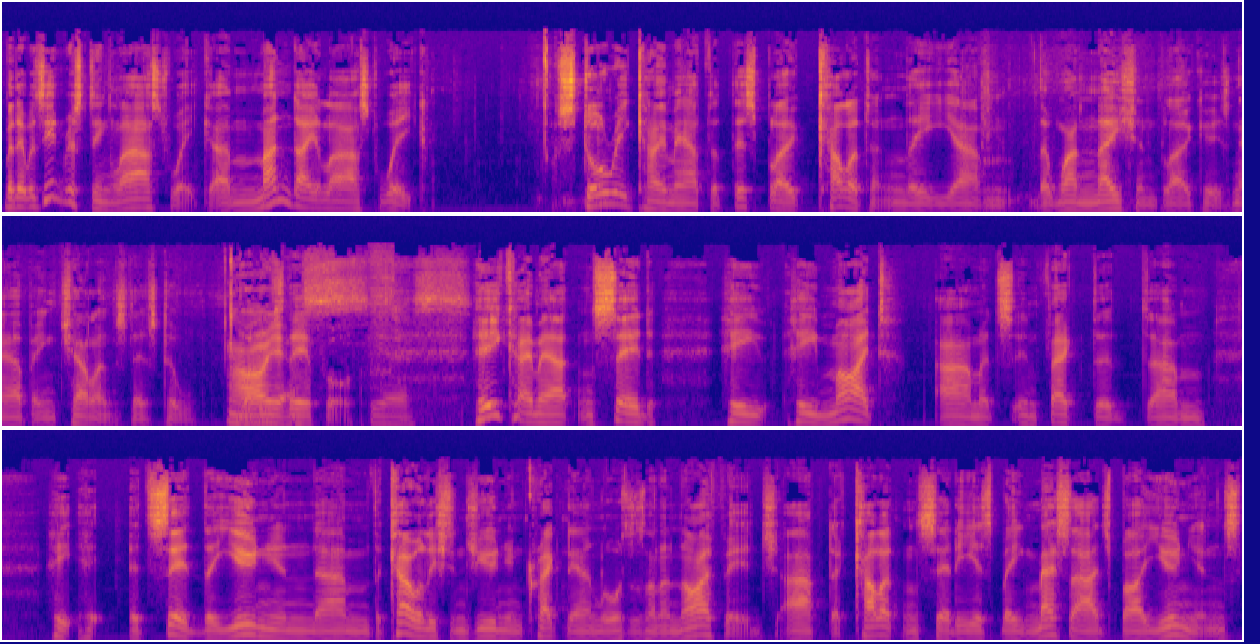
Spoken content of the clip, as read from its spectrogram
But it was interesting last week, uh, Monday last week. story came out that this bloke Culleton, the um, the One Nation bloke who's now being challenged as to what oh, he's yes. there for, Yes. he came out and said he he might. Um, it's in fact that um, he, it said the union, um, the coalition's union crackdown laws is on a knife edge after Culleton said he is being massaged by unions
